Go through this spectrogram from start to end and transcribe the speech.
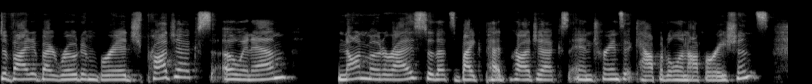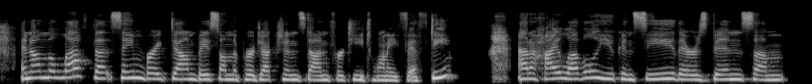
divided by road and bridge projects, O&M, non-motorized, so that's bike ped projects and transit capital and operations. And on the left, that same breakdown based on the projections done for T2050. At a high level, you can see there's been some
